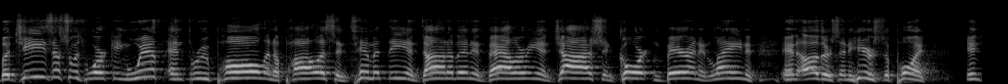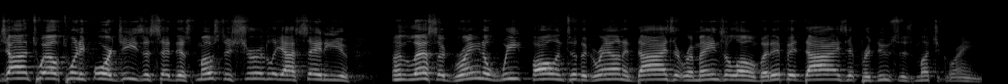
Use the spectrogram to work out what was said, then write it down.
But Jesus was working with and through Paul and Apollos and Timothy and Donovan and Valerie and Josh and Court and Barron and Lane and, and others. And here's the point. In John 12, 24, Jesus said this Most assuredly I say to you, unless a grain of wheat fall into the ground and dies, it remains alone. But if it dies, it produces much grain.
